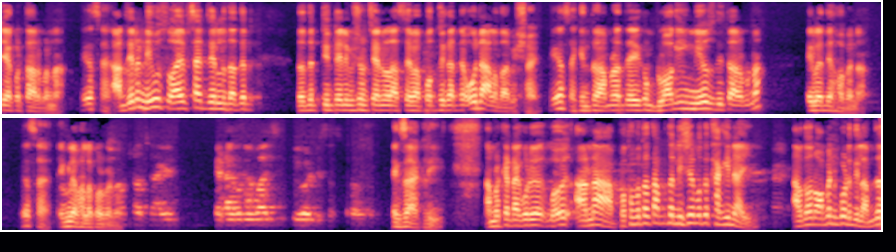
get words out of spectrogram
ইয়ে করতে পারবে না, ঠিক আছে? আর যেটা নিউজ ওয়েবসাইট, যেগুলো তাদের তাদের টেলিভিশন চ্যানেল আছে বা পত্রিকাতে ওইটা আলাদা বিষয়, ঠিক আছে? কিন্তু আমরা এরকম ব্লগিং নিউজ দিতে পারব না, এগুলো দিয়ে হবে না, ঠিক আছে? এগুলো ভালো করবে না। এক্স্যাক্টলি আমরা ক্যাটাগরি না, প্রথমত আমরা তো মধ্যে থাকি নাই। আমরা তখন ওপেন করে দিলাম যে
